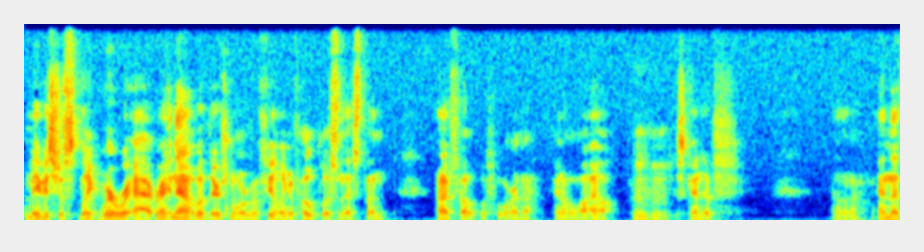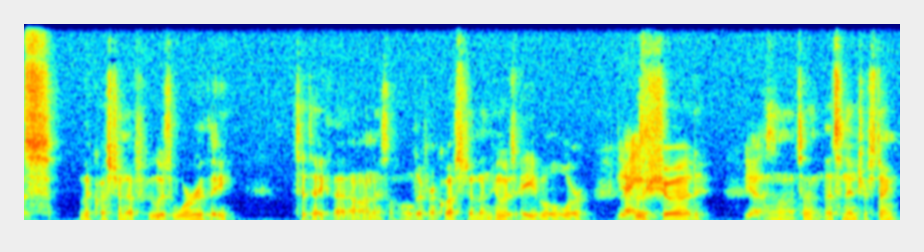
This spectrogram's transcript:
Maybe it's just like where we're at right now, but there's more of a feeling of hopelessness than I've felt before in a in a while. Mm-hmm. Just kind of, I don't know. And that's the question of who is worthy to take that on is a whole different question than who is able or right. who should Yes. Oh, that's a that's an interesting.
